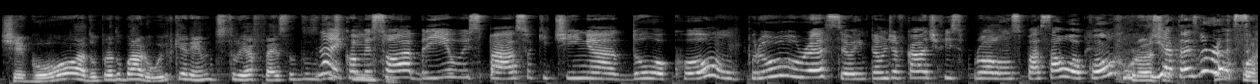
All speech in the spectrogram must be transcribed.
chegou a dupla do barulho querendo destruir a festa dos Não, dos e começou a abrir o espaço que tinha do Ocon pro Russell. Então já ficava difícil pro Alonso passar o Ocon O Russell- e ir atrás do Russell.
